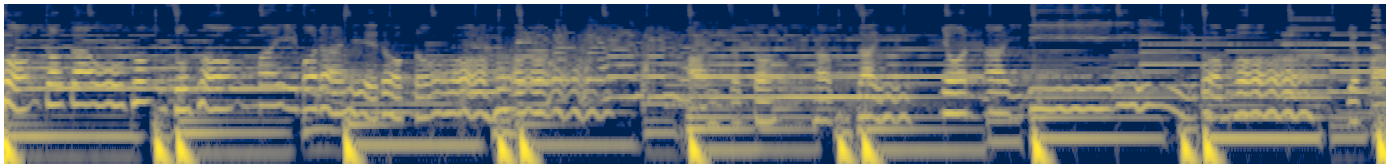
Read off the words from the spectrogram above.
ของเก่าของสุขของไม่บ่ได้ดอกน้องอายจะต้องทำใจย้อนอายดีบ่พออย่าเฝ้า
